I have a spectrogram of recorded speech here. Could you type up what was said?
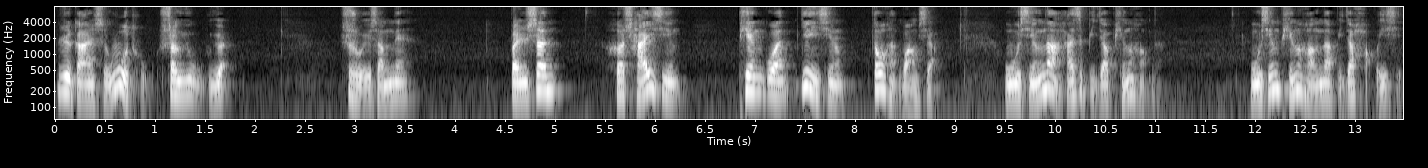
日干是戊土，生于五月，是属于什么呢？本身和财星、偏官、印星都很旺相，五行呢还是比较平衡的。五行平衡呢比较好一些。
